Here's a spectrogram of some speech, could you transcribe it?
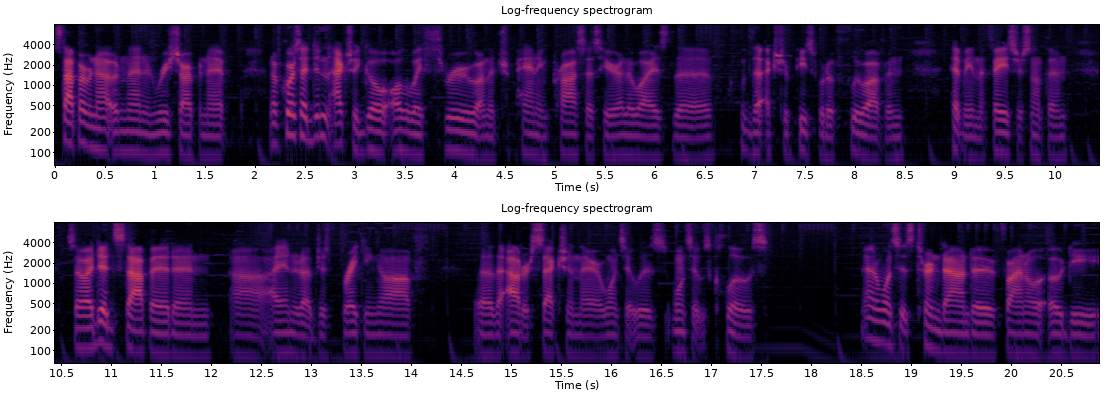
stop every now and then and resharpen it. And of course I didn't actually go all the way through on the trepanning process here, otherwise the the extra piece would have flew off and hit me in the face or something. So I did stop it and uh, I ended up just breaking off uh, the outer section there once it was once it was close. And once it's turned down to final OD,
